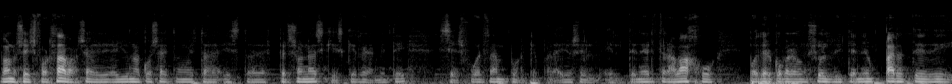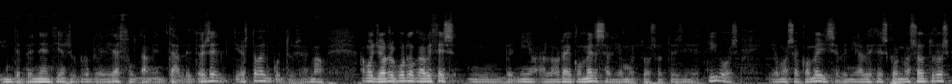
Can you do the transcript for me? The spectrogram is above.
bueno, se esforzaba. O sea, hay una cosa con estas personas que es que realmente se esfuerzan porque para ellos el tener trabajo poder cobrar un sueldo y tener parte de independencia en su propia vida es fundamental. Entonces yo estaba entusiasmado. Vamos, yo recuerdo que a veces mm, venía a la hora de comer, salíamos dos o tres directivos, íbamos a comer y se venía a veces con nosotros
